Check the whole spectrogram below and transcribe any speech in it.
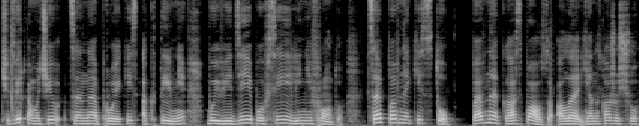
Четвірка мечів це не про якісь активні бойові дії по всій лінії фронту. Це певний якийсь стоп, певна якась пауза. Але я не кажу, що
